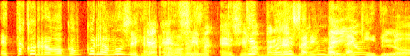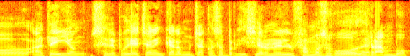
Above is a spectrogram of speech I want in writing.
Estás con Robocop con la música. Es que de Robocop. encima, ¿Qué encima por puede ejemplo, salir mal de aquí, tío? lo- a Taeyon se le podía echar en cara muchas cosas porque hicieron el famoso juego de Rambo,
